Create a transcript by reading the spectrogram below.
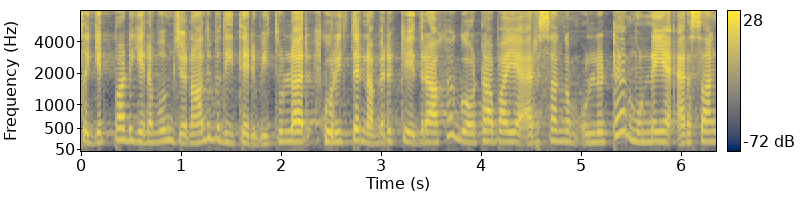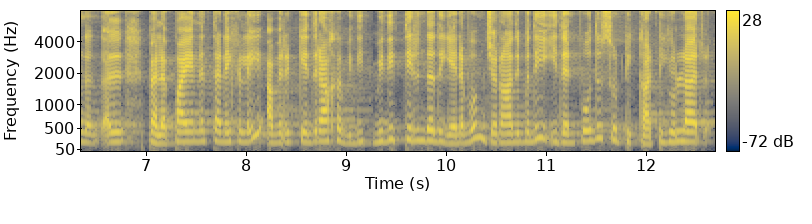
செயற்பாடு எனவும் ஜனாதிபதி தெரிவித்துள்ளார். குறித்த நபருக்கு எதிராக கோட்டாபாய அரசாங்கம் உள்ளிட்ட முன்னைய அரசாங்கங்கள் பல பயண தடைகளை அவருக்கு எதிராக விதி விதித்திருந்தது எனவும் ஜனாதிபதி இதன்போது சுட்டிக்காட்டியுள்ளார்.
